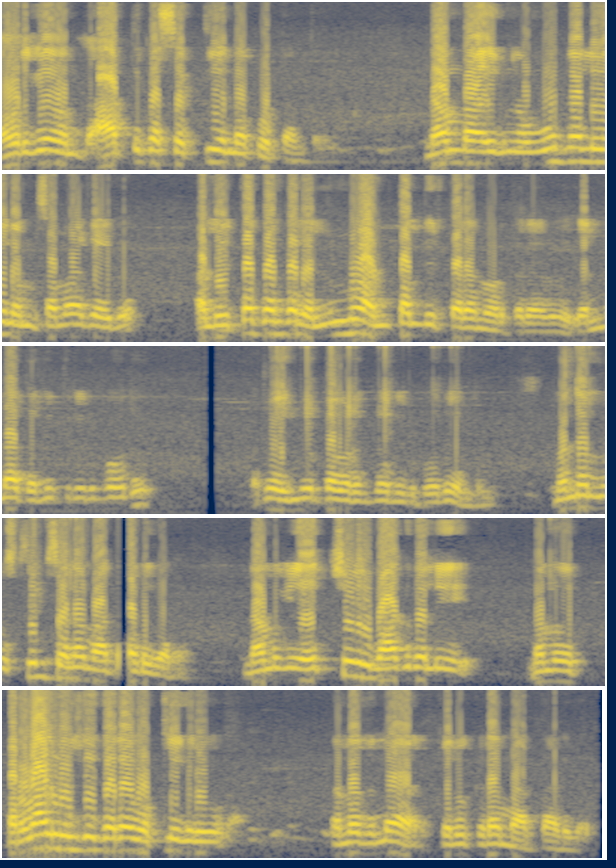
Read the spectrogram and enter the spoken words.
ಅವ್ರಿಗೆ ಒಂದು ಆರ್ಥಿಕ ಶಕ್ತಿಯನ್ನ ಕೊಟ್ಟಂತೆ. ನಮ್ಮ ಈಗ ನಮ್ಮ ಊರಿನಲ್ಲಿ ನಮ್ಮ ಸಮಾಜ ಇದೆ. ಅಲ್ಲಿ ಇರ್ತಕ್ಕಂಥ ಎಲ್ಲೂ ಅಂಟಲ್ಲಿರ್ತಾರೆ ನೋಡ್ತಾರೆ. ಅವರು ಎಲ್ಲ ದಲಿತರು ಇರ್ಬೋದು ಅಥವಾ ಹಿಂದುಳಿದ ವರ್ಗದಲ್ಲಿ ಇರ್ಬೋದು ಎಲ್ಲರೂ ಮೊನ್ನೆ ಮುಸ್ಲಿಮ್ಸ್ ಎಲ್ಲ ಮಾತಾಡಿದ್ದಾರೆ. ನಮಗೆ ಹೆಚ್ಚು ಈ ಭಾಗದಲ್ಲಿ ನಮಗೆ ಪರವಾಗಿ ನಿಲ್ದಿದ್ದಾರೆ ಒಕ್ಕಲಿಗರು ಅನ್ನೋದನ್ನ ಕೆಲವು ಕಡೆ ಮಾತಾಡಿದ್ದಾರೆ.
